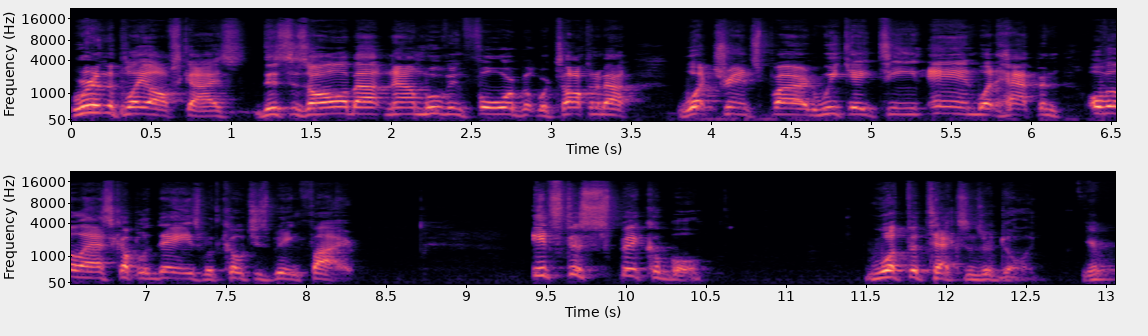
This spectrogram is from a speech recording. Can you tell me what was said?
We're in the playoffs, guys. This is all about now moving forward, but we're talking about what transpired week 18 and what happened over the last couple of days with coaches being fired. It's despicable what the Texans are doing. Yep.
